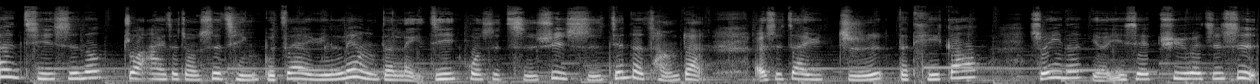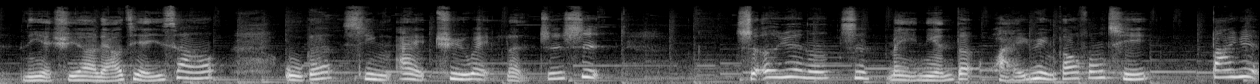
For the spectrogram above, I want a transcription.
但其实呢，做爱这种事情不在于量的累积或是持续时间的长短，而是在于值的提高。所以呢，有一些趣味知识你也需要了解一下哦。五个性爱趣味冷知识。十二月呢，是每年的怀孕高峰期。八月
